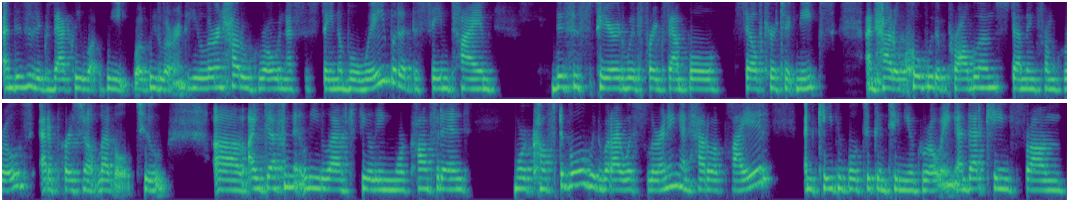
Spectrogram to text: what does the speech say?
And this is exactly what we what we learned. You learn how to grow in a sustainable way, but at the same time, this is paired with, for example, self care techniques and how to cope with the problems stemming from growth at a personal level, too. Uh, I definitely left feeling more confident, more comfortable with what I was learning and how to apply it, and capable to continue growing. And that came from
